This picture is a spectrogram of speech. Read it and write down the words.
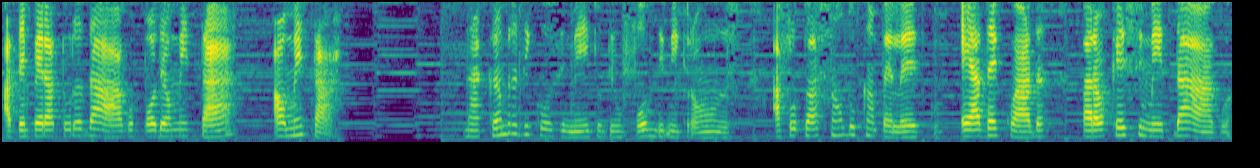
a temperatura da água pode aumentar, aumentar. Na câmara de cozimento de um forno de microondas, a flutuação do campo elétrico é adequada para o aquecimento da água.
